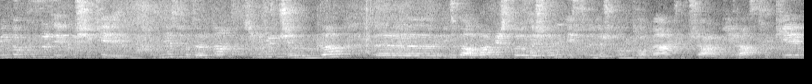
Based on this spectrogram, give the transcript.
1972 UNESCO tarafından 2003 yılında e, imzalanan bir sözleşmenin ismidir somut olmayan kültürel miras. Türkiye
